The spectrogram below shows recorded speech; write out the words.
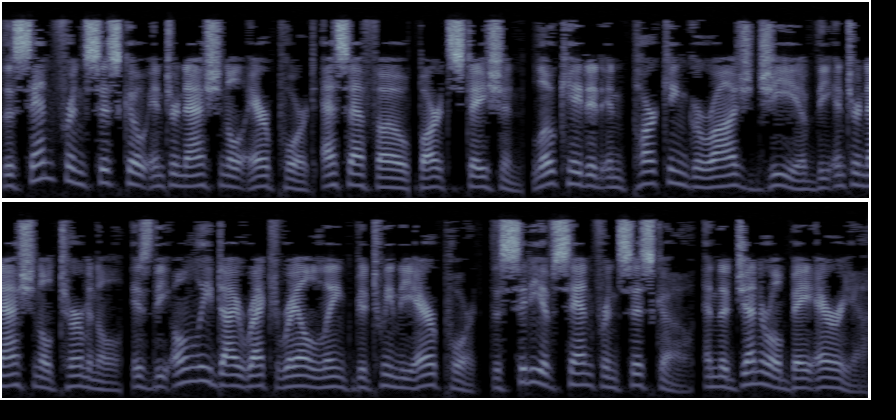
The San Francisco International Airport SFO BART station, located in Parking Garage G of the International Terminal, is the only direct rail link between the airport, the city of San Francisco, and the General Bay Area.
